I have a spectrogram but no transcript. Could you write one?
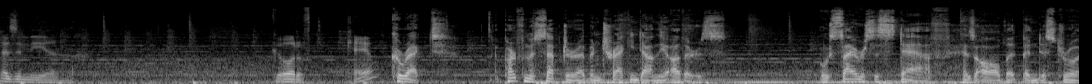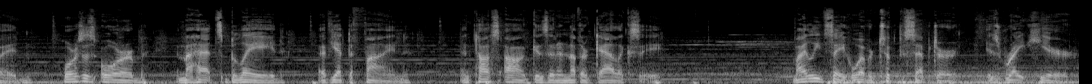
as in the, uh. God of Chaos? Correct. Apart from the scepter, I've been tracking down the others. Osiris's staff has all but been destroyed. Horus's orb and Ma'at's blade have yet to find, and Tos Ankh is in another galaxy. My leads say whoever took the scepter is right here,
